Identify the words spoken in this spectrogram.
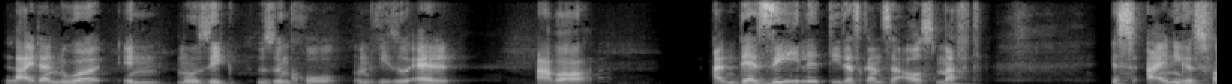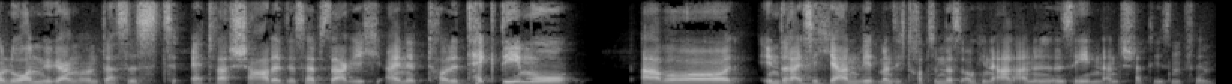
leider nur in Musik, Synchro und visuell. Aber an der Seele, die das Ganze ausmacht, ist einiges verloren gegangen und das ist etwas schade. Deshalb sage ich eine tolle Tech-Demo, aber in 30 Jahren wird man sich trotzdem das Original ansehen, anstatt diesen Film.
